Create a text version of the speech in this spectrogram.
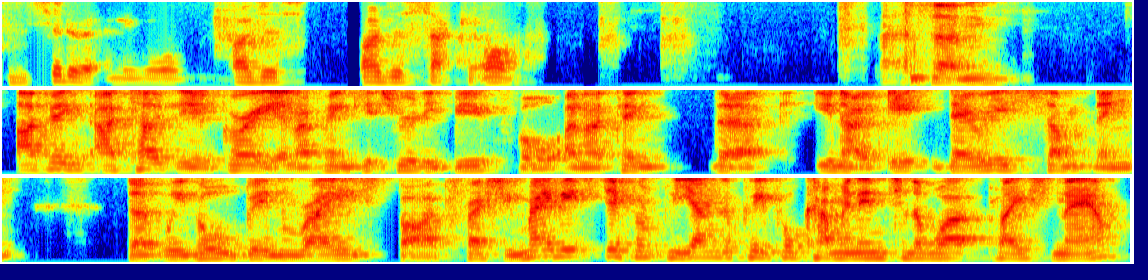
consider it anymore. I just I just sack it off. That's um I think I totally agree, and I think it's really beautiful. And I think that you know it, there is something that we've all been raised by professionally. Maybe it's different for younger people coming into the workplace now.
